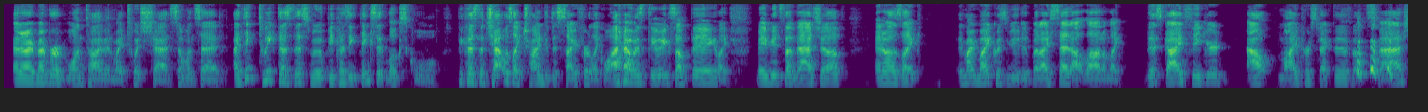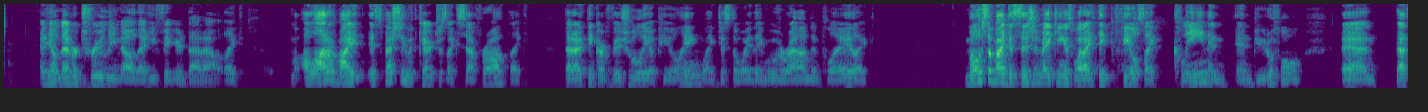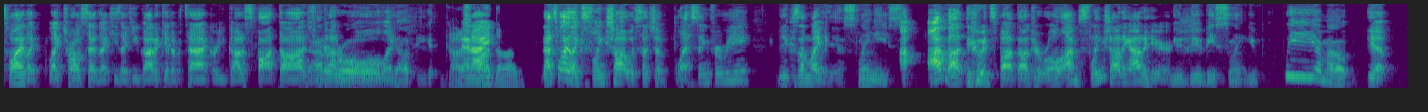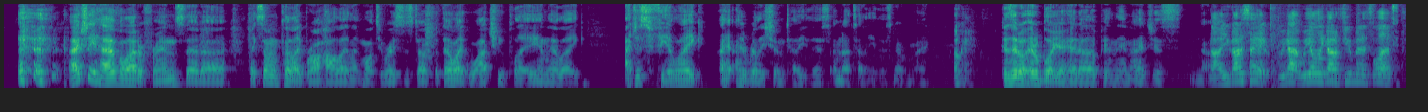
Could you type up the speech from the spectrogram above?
and I remember one time in my Twitch chat, someone said, "I think Tweek does this move because he thinks it looks cool." Because the chat was like trying to decipher like why I was doing something, like maybe it's the matchup, and I was like, and my mic was muted, but I said out loud, "I'm like, this guy figured out my perspective of Smash, and he'll never truly know that he figured that out." Like a lot of my, especially with characters like Sephiroth, like that I think are visually appealing, like just the way they move around and play, like most of my decision making is what I think feels like clean and, and beautiful. And that's why like like Charles said, like he's like you gotta get up attack or you gotta spot dodge, gotta, you gotta roll. roll. Like yup, you get, Got a and spot I- dodge. that's why like slingshot was such a blessing for me because I'm like oh yeah, slingies. I, I'm not doing spot dodge or roll. I'm slingshotting out of here. you do be sling. You wee. I'm out. Yeah. I actually have a lot of friends that uh like someone play like Brawlhalla and like multiverse and stuff, but they'll like watch you play and they're like, I just feel like I, I really shouldn't tell you this. I'm not telling you this. Never mind. okay. Because it'll it'll blow your head up, and then I just no. No, you gotta say it. We got we only got a few minutes left.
